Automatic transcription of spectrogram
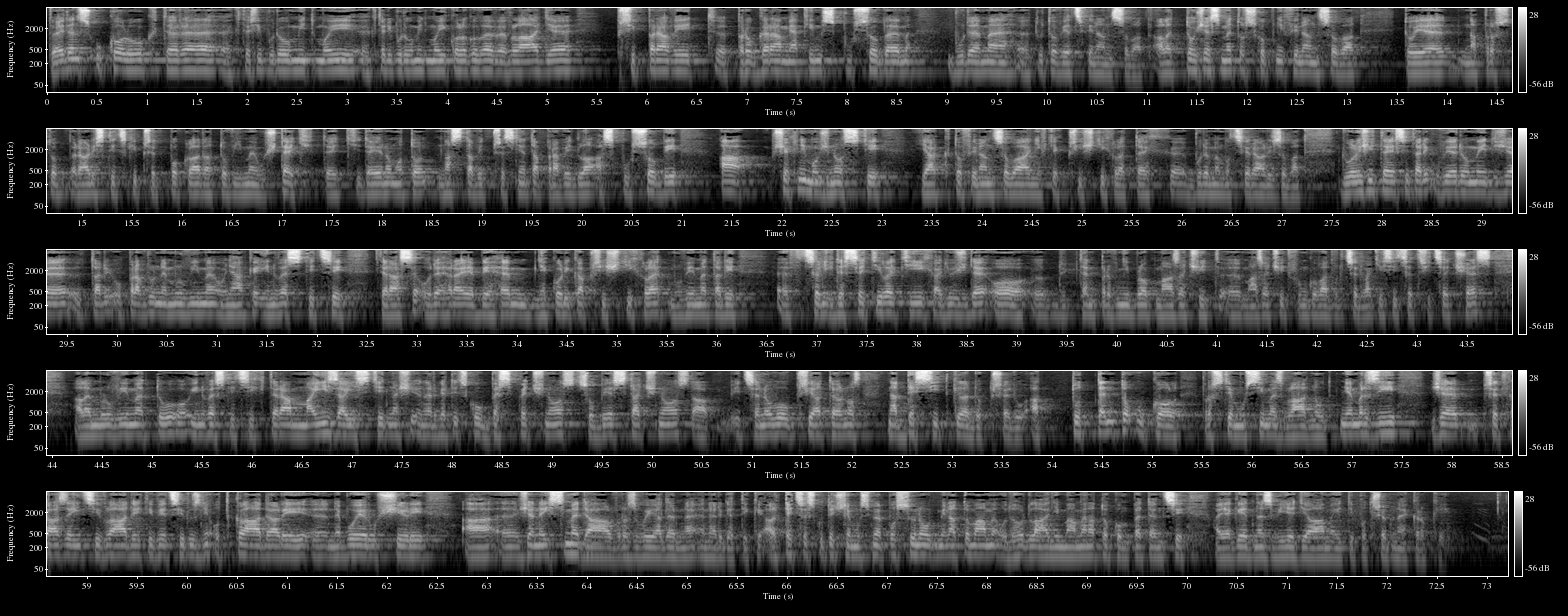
To je jeden z úkolů, které, kteří budou mít moji, který budou mít moji kolegové ve vládě připravit program, jakým způsobem budeme eh, tuto věc financovat. Ale to, že jsme to schopni financovat, to je naprosto realistický předpoklad a to víme už teď. Teď jde jenom o to nastavit přesně ta pravidla a způsoby a všechny možnosti, jak to financování v těch příštích letech eh, budeme moci realizovat. Důležité je si tady uvědomit, že tady opravdu nemluvíme o nějaké investici, která se odehraje během několika příštích let. Mluvíme tady v celých desetiletích, ať už jde o ten první blok má začít, má začít fungovat v roce 2036, ale mluvíme tu o investicích, která mají zajistit naši energetickou bezpečnost, soběstačnost a i cenovou přijatelnost na desítky let dopředu. A tu, tento úkol prostě musíme zvládnout. Mě mrzí, že předcházející vlády ty věci různě odkládaly eh, nebo je rušily a eh, že nejsme dál v rozvoji jaderné energetiky. Ale teď se skutečně musíme posunout, my na to máme odhodlání, máme na to kompetenci a jak je dnes vidět, děláme i ty potřebné kroky.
